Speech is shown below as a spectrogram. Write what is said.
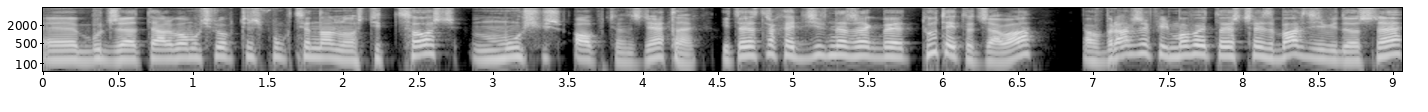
e, budżety, albo musisz obciąć funkcjonalności. Coś musisz obciąć, nie? Tak. I to jest trochę dziwne, że jakby tutaj to działa, a w branży filmowej to jeszcze jest bardziej widoczne,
